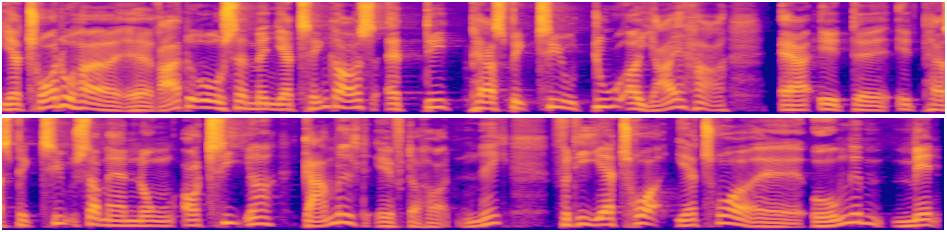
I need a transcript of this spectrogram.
jag tror, du har eh, ret, Åsa, men jeg tænker også, at det perspektiv, du og jeg har, er et, eh, et perspektiv, som er nogle årtier gammelt efterhånden. Ikke? Fordi jeg tror, jeg tror uh, unge mænd,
